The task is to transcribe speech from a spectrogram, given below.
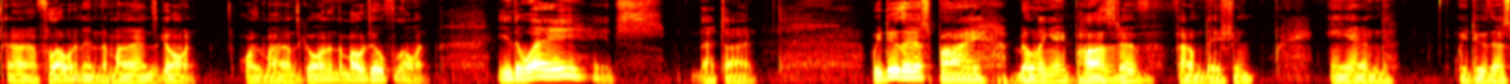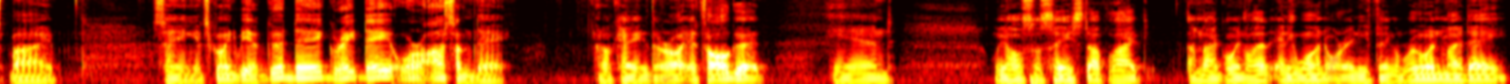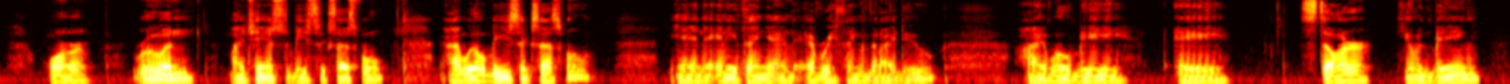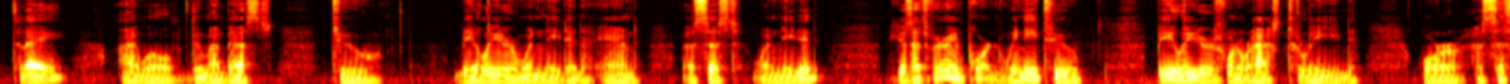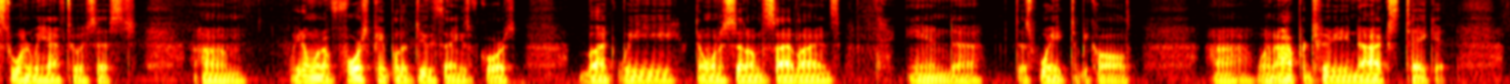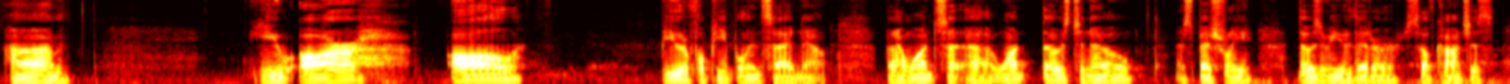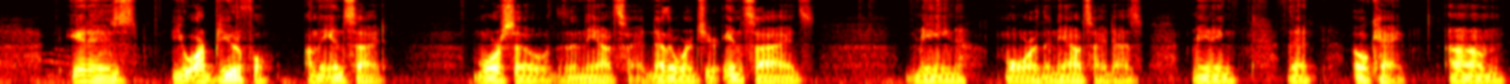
uh, flowing and the mind's going, or the mind's going and the mojo flowing. Either way, it's that time. We do this by building a positive foundation and we do this by saying it's going to be a good day, great day, or awesome day. Okay, they're all, it's all good. And we also say stuff like, I'm not going to let anyone or anything ruin my day or ruin my chance to be successful. I will be successful in anything and everything that I do. I will be a stellar human being today. I will do my best to be a leader when needed and assist when needed because that's very important. We need to be leaders when we're asked to lead or assist when we have to assist. Um, we don't want to force people to do things, of course, but we don't want to sit on the sidelines and uh, just wait to be called. Uh, when opportunity knocks, take it. Um, you are all beautiful people inside and out, but I want uh, want those to know, especially those of you that are self conscious. It is you are beautiful on the inside, more so than the outside. In other words, your insides mean more than the outside does meaning that, okay, um,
